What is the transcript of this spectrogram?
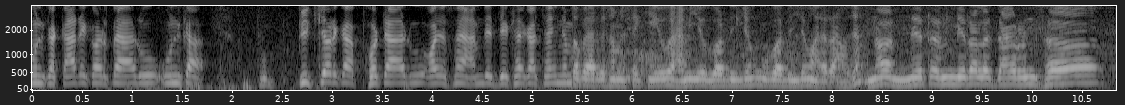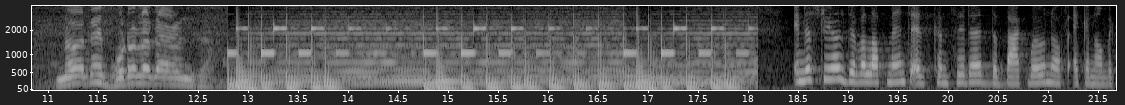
उनका कार्यकर्ताहरू उनका पिक्चरका फोटाहरू अहिलेसम्म हामीले देखेका छैनौँ। तपाईँहरूको समस्या के हो? हामी यो गरिदिन्छौँ ऊ गरिदिन्छौँ भनेर आउँछन् न नेता नेतालाई जागरण छ न चाहिँ भोटरलाई जागरण छ। Industrial development is considered the backbone of economic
